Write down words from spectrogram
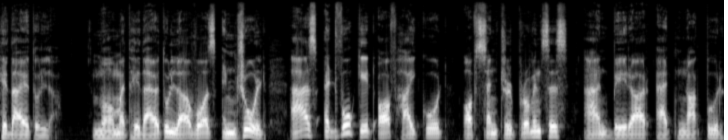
Hidayatullah. Muhammad Hidayatullah was enrolled as advocate of High Court of Central Provinces and Berar at Nagpur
